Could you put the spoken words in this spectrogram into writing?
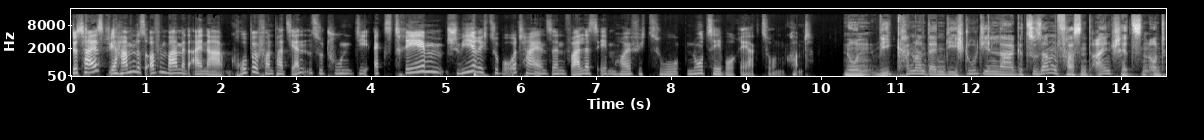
Das heißt, wir haben das offenbar mit einer Gruppe von Patienten zu tun, die extrem schwierig zu beurteilen sind, weil es eben häufig zu Nocebo-Reaktionen kommt. Nun, wie kann man denn die Studienlage zusammenfassend einschätzen und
